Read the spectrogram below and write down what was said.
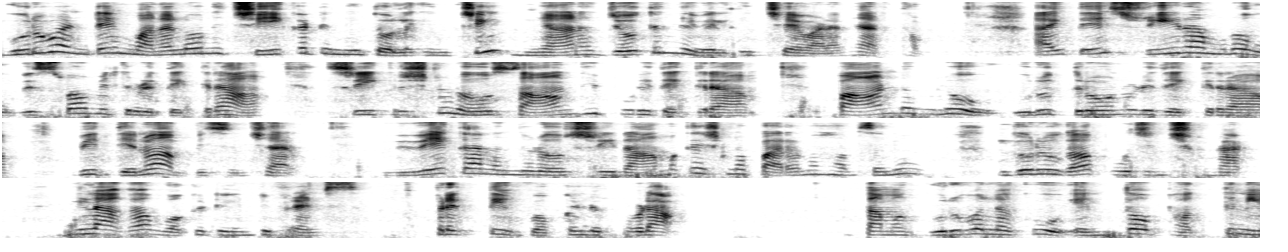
గురువు అంటే మనలోని చీకటిని తొలగించి జ్ఞాన జ్యోతిని వెలిగించేవాడని అర్థం. అయితే శ్రీరాముడు విశ్వామిత్రుడి దగ్గర శ్రీకృష్ణుడు సాంధిపుడి దగ్గర పాండవులు గురుద్రోణుడి దగ్గర విద్యను అభ్యసించారు. వివేకానందుడు శ్రీ రామకృష్ణ పరమహంసను గురువుగా పూజించుకున్నాడు. ఇలాగా ఒకటేంటి ఫ్రెండ్స్? ప్రతి ఒక్కళ్ళు కూడా తమ గురువులకు ఎంతో భక్తిని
